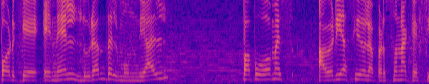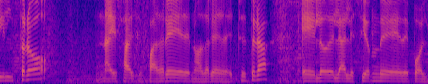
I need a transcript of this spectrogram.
porque en él, durante el Mundial, Papu Gómez habría sido la persona que filtró, nadie sabe si fue adrede, no adrede, etcétera, eh, lo de la lesión de, de Paul.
